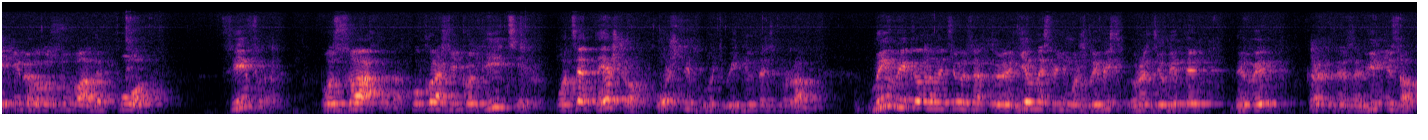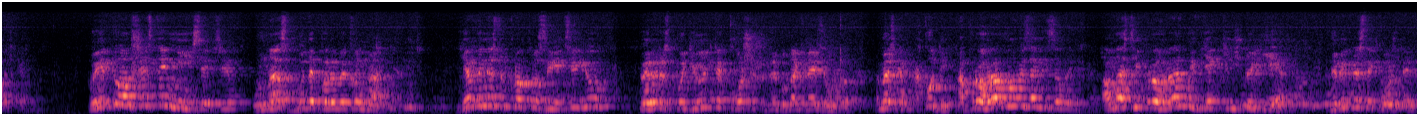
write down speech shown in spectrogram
які ви голосували по цифрах, по заходах, по кожній копійці, оце те, що кошти будуть виділені на цю програму. Ми виконали цю е, є в нас сьогодні можливість розділити диви- вільні залишки. Ітогам шести місяців у нас буде перевиконання. Я винесу пропозицію перерозподілити кошти, щоб не на кінець року. А ми ж кажемо, а куди? А програму ви зарізали. А в нас ті програми, в якій то є, не використані кошти.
